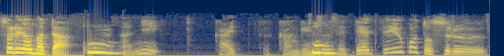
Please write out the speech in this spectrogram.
それをまたうんさんに還還元させてっていうことをする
